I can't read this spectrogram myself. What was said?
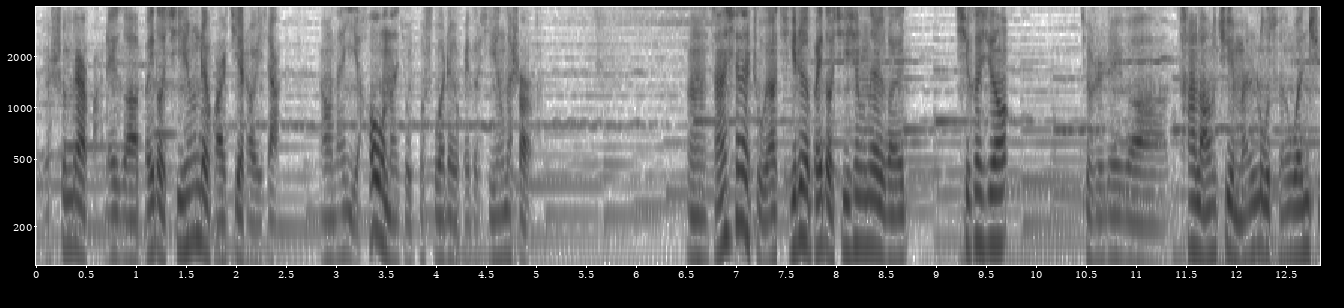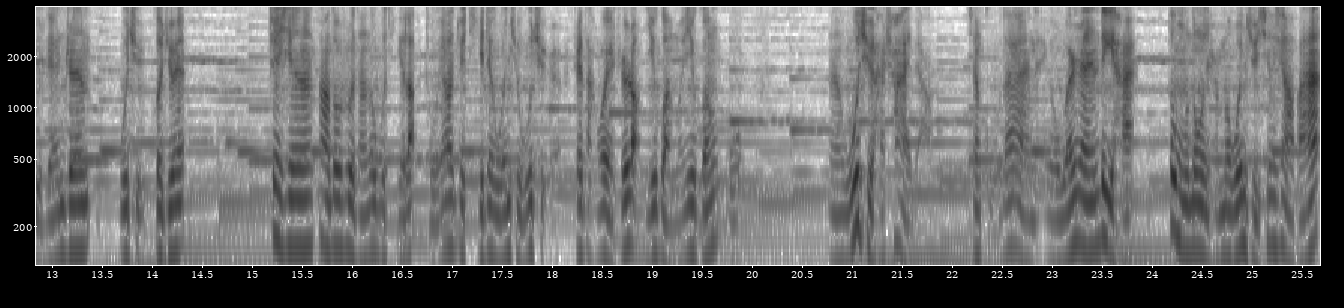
我就顺便把这个北斗七星这块介绍一下，然后咱以后呢就不说这个北斗七星的事儿了。嗯，咱现在主要提这个北斗七星这个七颗星，就是这个贪狼、巨门、禄存、文曲、廉贞、武曲、破军，这些呢大多数咱都不提了，主要就提这个文曲、武曲，这大伙也知道，一管文一管武。嗯，武曲还差一点，像古代哪个文人厉害，动不动就什么文曲星下凡。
